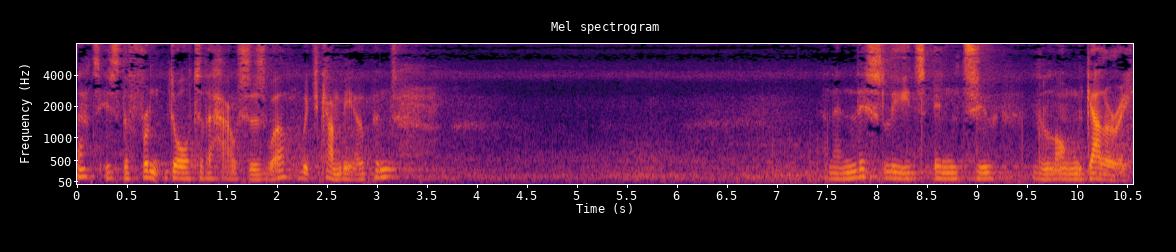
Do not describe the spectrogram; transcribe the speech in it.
That is the front door to the house as well, which can be opened. And then this leads into the long gallery.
